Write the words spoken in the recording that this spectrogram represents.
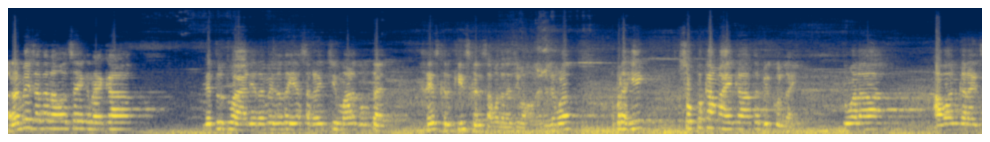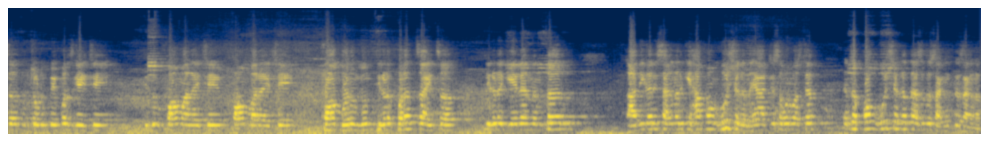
रमेश दादा नावाचं एक नाही का नेतृत्व आहे आणि रमेश दादा या सगळ्यांची माळ गुंततायत. हेच खरं हीच खरी समाधानाची भावना आहे. त्याच्यामुळं बरं हे सोपं काम आहे का? तर बिलकुल नाही. तुम्हाला आवाहन करायचं तुमच्याकडून पेपर्स घ्यायचे तिथून फॉर्म आणायचे फॉर्म भरायचे फॉर्म भरून घेऊन तिकडे परत जायचं. तिकडे गेल्यानंतर अधिकारी सांगणार की हा फॉर्म होऊ शकत नाही आजच्या समोर बसतात त्यांचा फॉर्म होऊ शकत नाही असं ते सांग ते सांगणार.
